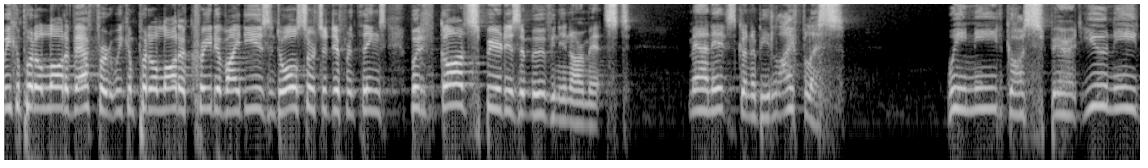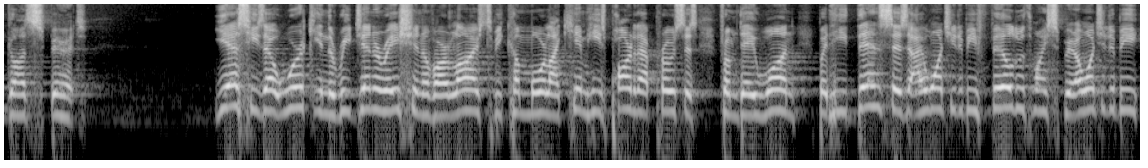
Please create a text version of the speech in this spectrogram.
We can put a lot of effort, we can put a lot of creative ideas into all sorts of different things, but if God's Spirit isn't moving in our midst, man, it's going to be lifeless. We need God's Spirit. You need God's Spirit. Yes, He's at work in the regeneration of our lives to become more like Him. He's part of that process from day one. But He then says, I want you to be filled with my Spirit. I want you to be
